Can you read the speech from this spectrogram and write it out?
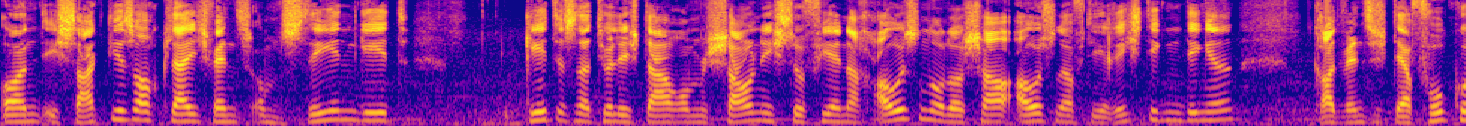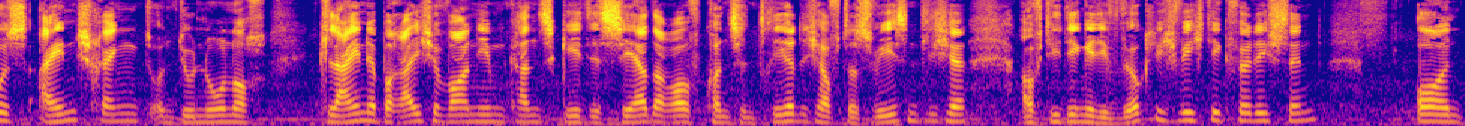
Und ich sage dir es auch gleich, wenn es ums Sehen geht, geht es natürlich darum, schau nicht so viel nach außen oder schau außen auf die richtigen Dinge. Gerade wenn sich der Fokus einschränkt und du nur noch kleine Bereiche wahrnehmen kannst, geht es sehr darauf, konzentriere dich auf das Wesentliche, auf die Dinge, die wirklich wichtig für dich sind. Und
